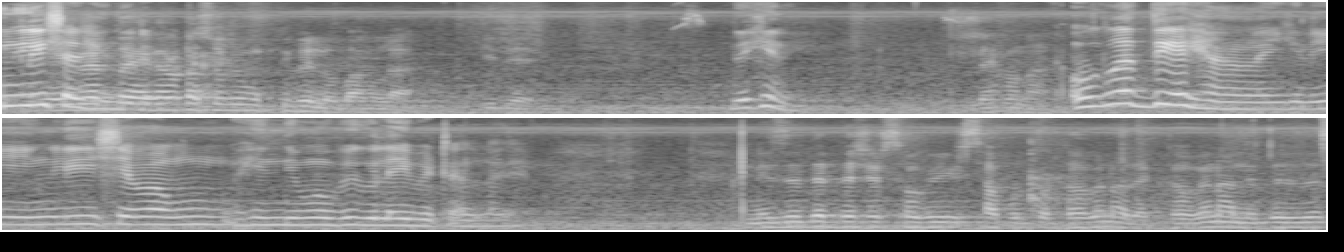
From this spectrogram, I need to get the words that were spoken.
ইংলিশ আর হিন্দি এগারোটা ছবি মুক্তি পেল বাংলা ঈদে। দেখিনি? দেখো না। ওগুলোর দিকে খেয়াল নাই কিন্তু ইংলিশ এবং হিন্দি মুভিগুলোই বেটার লাগে। নিজেদের দেশের ছবি সাপোর্ট করতে হবে না দেখতে হবে না নিজেদের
